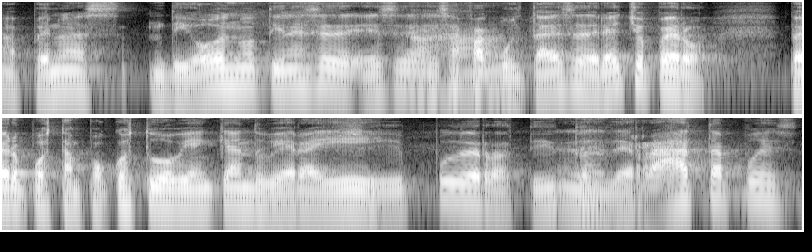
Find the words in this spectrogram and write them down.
apenas Dios no tiene ese, ese- esa facultad, ese derecho, pero, pero pues tampoco estuvo bien que anduviera ahí Sí, pues de ratita. de, de rata, pues.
